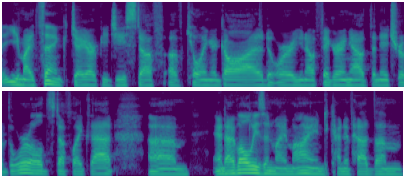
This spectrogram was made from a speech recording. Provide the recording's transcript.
you might think JRPG stuff of killing a god or you know figuring out the nature of the world stuff like that um, and I've always in my mind kind of had them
